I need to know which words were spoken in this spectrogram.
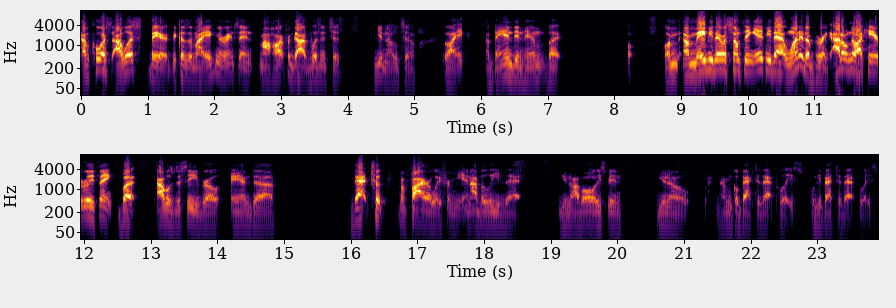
of course I was spared because of my ignorance and my heart for God wasn't to, you know, to like abandon Him, but or or maybe there was something in me that wanted a break. I don't know. I can't really think, but I was deceived, bro, and uh, that took the fire away from me. And I believe that, you know, I've always been, you know, I'm gonna go back to that place. We'll get back to that place.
